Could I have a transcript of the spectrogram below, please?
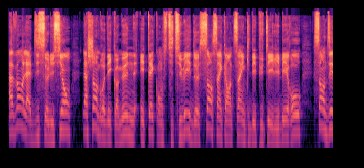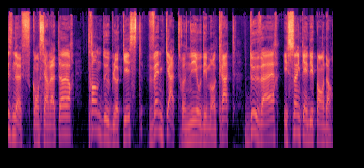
Avant la dissolution, la Chambre des communes était constituée de 155 députés libéraux, 119 conservateurs, 32 bloquistes, 24 néo-démocrates, 2 verts et 5 indépendants.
